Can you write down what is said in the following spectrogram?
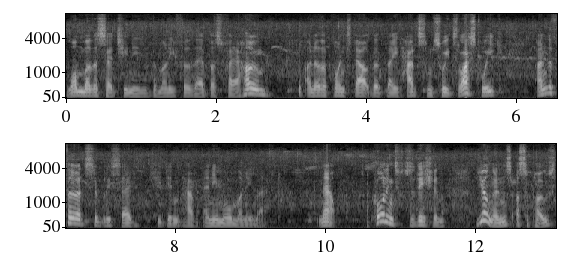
One mother said she needed the money for their bus fare home, another pointed out that they'd had some sweets last week, and the third simply said she didn't have any more money left. Now, according to tradition, younguns are supposed,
